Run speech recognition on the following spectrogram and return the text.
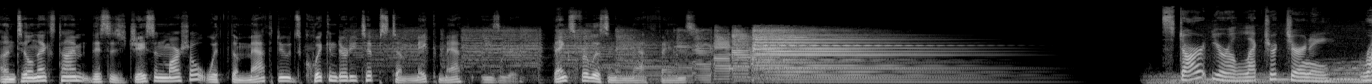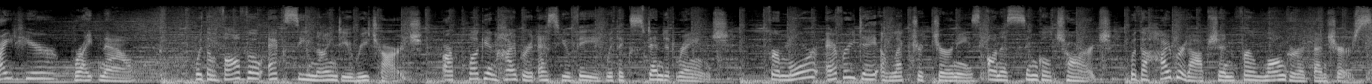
Until next time, this is Jason Marshall with the Math Dude's quick and dirty tips to make math easier. Thanks for listening, math fans. Start your electric journey right here, right now. With a Volvo XC90 Recharge, our plug in hybrid SUV with extended range. For more everyday electric journeys on a single charge, with a hybrid option for longer adventures.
